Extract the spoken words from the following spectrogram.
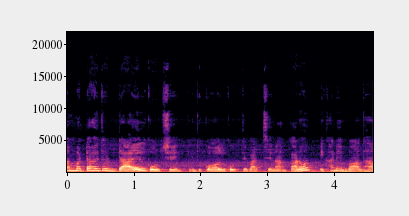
নাম্বারটা হয়তো ডায়াল করছে, কিন্তু কল করতে পারছে না। কারণ এখানে বাধা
